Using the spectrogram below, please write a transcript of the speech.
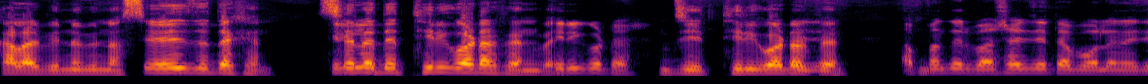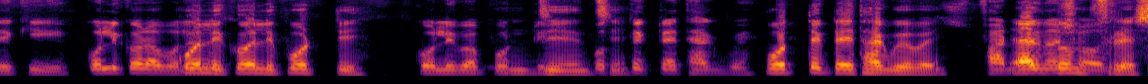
কালার ভিন্ন ভিন্ন আছে। এই যে দেখেন ছেলেদের থ্রি কোয়ার্টার প্যান্ট ভাই। টেরিকটার জি থ্রি কোয়ার্টার প্যান্ট আপনাদের বাসায় যেটা বলেন এই যে কি কলি করা বলে কলি কলি পট্টি। কলি বা পট্টি। প্রত্যেকটাই থাকবে? প্রত্যেকটাই থাকবে ভাই একদম ফ্রেশ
